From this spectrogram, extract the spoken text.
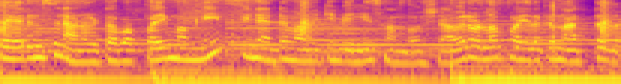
പേരൻസിനാണ് കേട്ടോ. പപ്പായും മമ്മിയും പിന്നെ എന്റെ മമ്മിക്കും വലിയ സന്തോഷം. അവരുള്ളപ്പോൾ ഇതൊക്കെ നട്ടത്.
